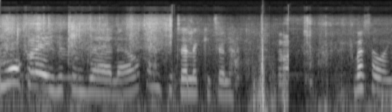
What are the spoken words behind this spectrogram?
मोकळं इथून जायला. हो का? चला की चला. बसा वाई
